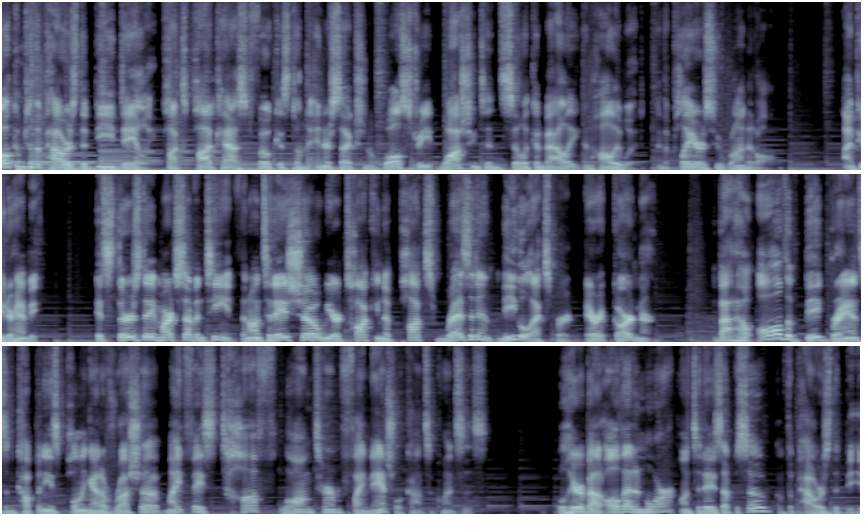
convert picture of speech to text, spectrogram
Welcome to the Powers That Be Daily, Puck's podcast focused on the intersection of Wall Street, Washington, Silicon Valley, and Hollywood, and the players who run it all. I'm Peter Hamby. It's Thursday, March 17th, and on today's show, we are talking to Puck's resident legal expert, Eriq Gardner, about how all the big brands and companies pulling out of Russia might face tough, long term financial consequences. We'll hear about all that and more on today's episode of The Powers That Be.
